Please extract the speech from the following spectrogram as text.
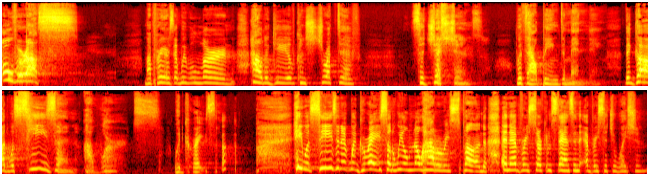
over us. My prayer is that we will learn how to give constructive suggestions without being demanding. That God will season our words with grace. He would season it with grace so that we'll know how to respond in every circumstance, in every situation.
